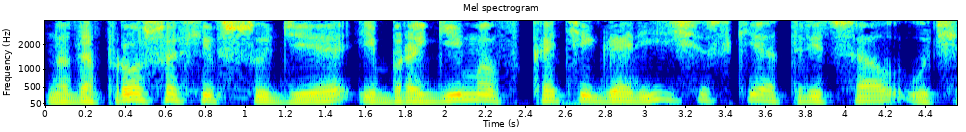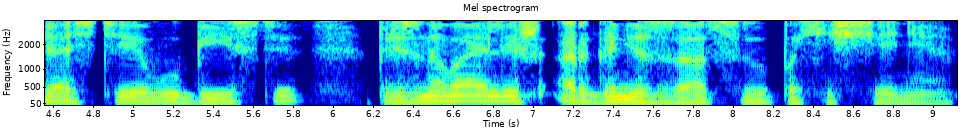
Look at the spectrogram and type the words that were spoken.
На допросах и в суде Ибрагимов категорически отрицал участие в убийстве, признавая лишь организацию похищения.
